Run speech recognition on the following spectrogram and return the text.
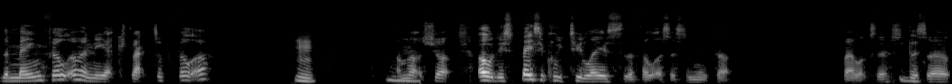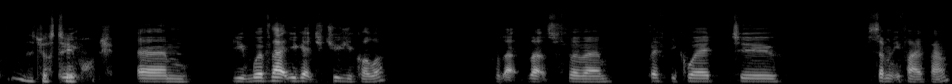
the main filter and the extractor filter. I'm Mm. not sure. Oh, there's basically two layers to the filter system you've got. By looks this. The- So There's just too Yeah. much. um, you with that you get to choose your color. For that, that's for um fifty quid to seventy five pound.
